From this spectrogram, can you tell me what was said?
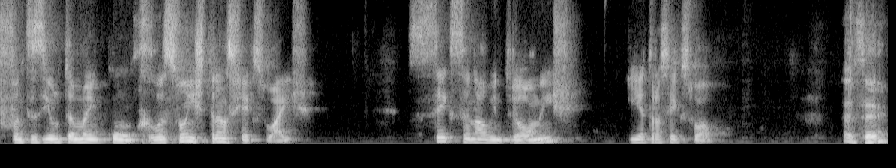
fantasiam também com relações transexuais, sexo anal entre homens e heterossexual. É sério?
